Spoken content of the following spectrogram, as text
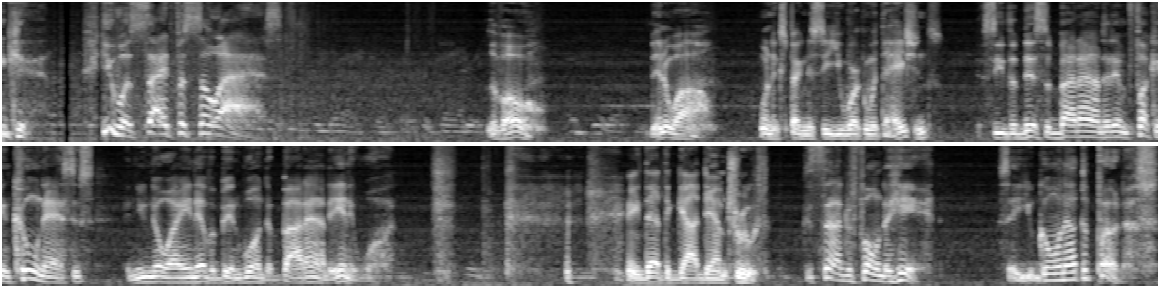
Lincoln, you a sight for sore eyes. Laveau, been a while. Wasn't expecting to see you working with the Haitians. It's either this or bow down to them fucking coon asses, and you know I ain't ever been one to bow down to anyone. Ain't that the goddamn truth? Cassandra phoned ahead. Say you going out to Perlas.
